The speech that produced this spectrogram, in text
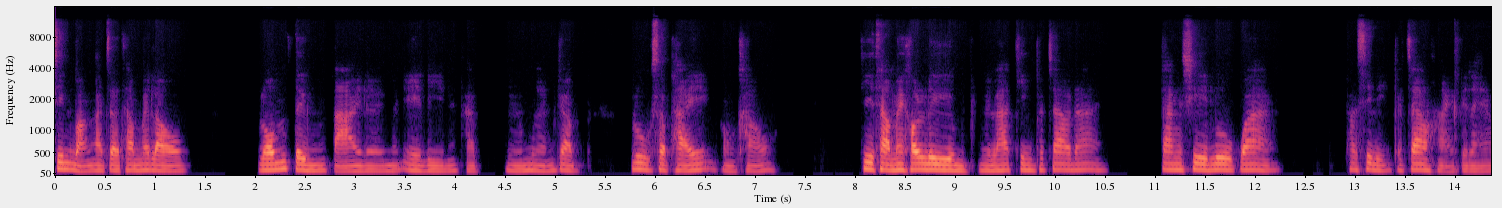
สิ้นหวังอาจจะทำให้เราล้มตึงตายเลยเหมือนเอดีนะครับ หรือเหมือนกับลูกสะพ้ยของเขา ที่ทำให้เขาลืมหรือละทิ้งพระเจ้าได้ ตั้งชื่อลูกว่าพระสิริพระเจ้าหายไปแล้ว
